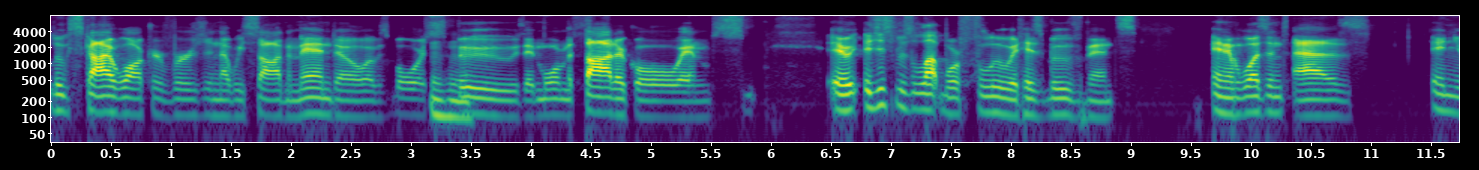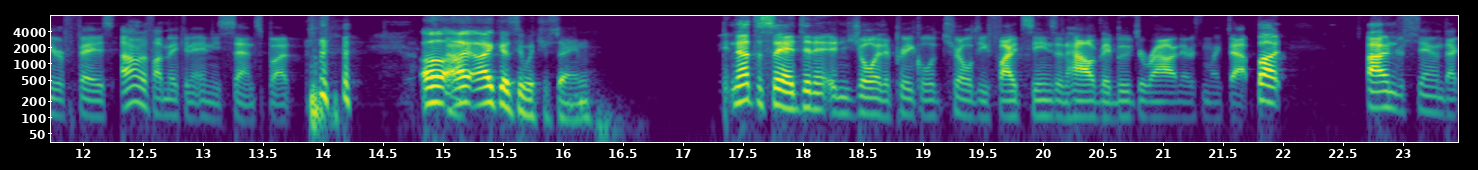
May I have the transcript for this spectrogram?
Luke Skywalker version that we saw in the Mando, it was more Mhm. smooth and more methodical, and it, it just was a lot more fluid. His movements, and it wasn't as in your face. I don't know if I'm making any sense, but Oh, Uh, I, I can see what you're saying. not to say I didn't enjoy the prequel trilogy fight scenes and how they moved around and everything like that, but I understand that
